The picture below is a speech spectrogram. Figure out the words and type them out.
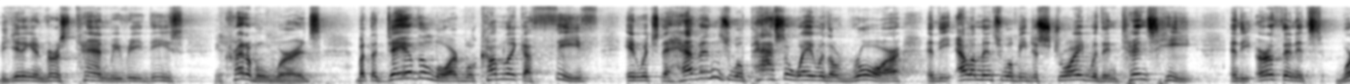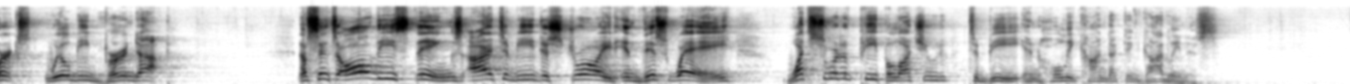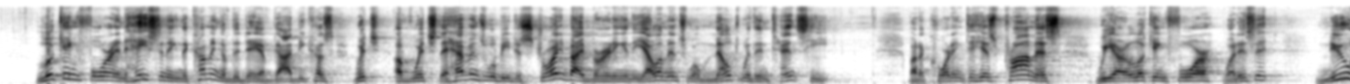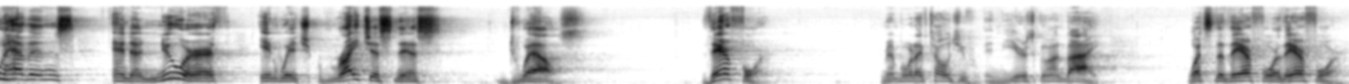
beginning in verse 10, we read these incredible words, "But the day of the Lord will come like a thief, in which the heavens will pass away with a roar, and the elements will be destroyed with intense heat, and the earth and its works will be burned up. Now, since all these things are to be destroyed in this way, what sort of people ought you to be in holy conduct and godliness? Looking for and hastening the coming of the day of God, because which, of which the heavens will be destroyed by burning, and the elements will melt with intense heat. But according to his promise, we are looking for, what is it? New heavens and a new earth in which righteousness dwells. Therefore, remember what I've told you in years gone by. What's the therefore, therefore?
